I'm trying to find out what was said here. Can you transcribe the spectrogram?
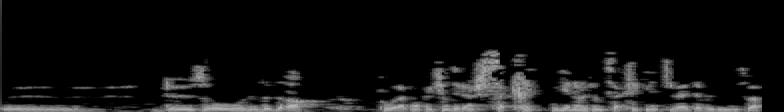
euh, deux zones de drap pour la confection des linges sacrés. Vous voyez, dans les zones sacrées qui, qui va intervenir, n'est-ce pas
